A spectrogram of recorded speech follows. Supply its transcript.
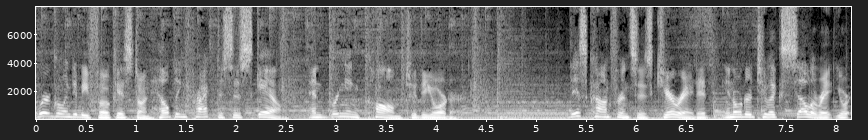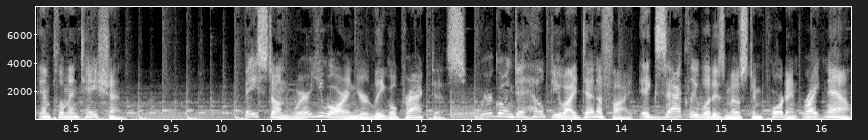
We're going to be focused on helping practices scale and bringing calm to the order. This conference is curated in order to accelerate your implementation. Based on where you are in your legal practice, we're going to help you identify exactly what is most important right now.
